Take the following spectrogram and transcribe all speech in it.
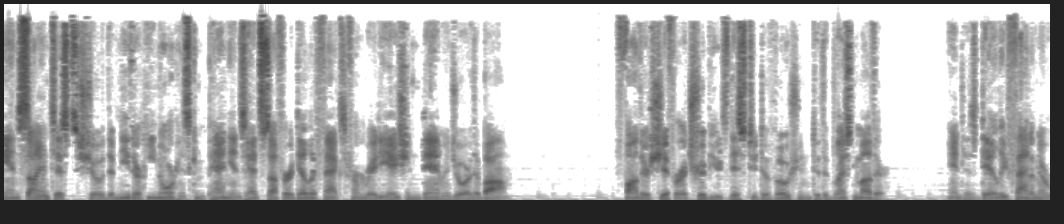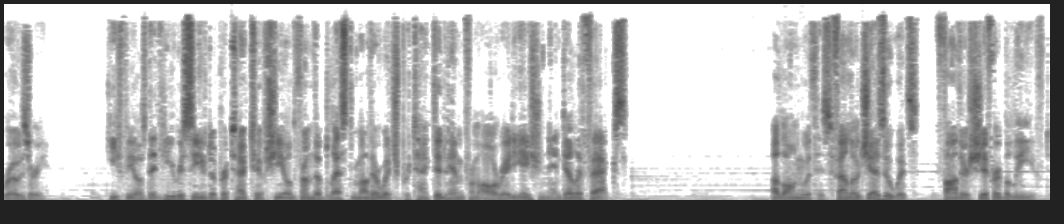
and scientists showed that neither he nor his companions had suffered ill effects from radiation damage or the bomb. Father Schiffer attributes this to devotion to the Blessed Mother and his daily Fatima Rosary. He feels that he received a protective shield from the Blessed Mother which protected him from all radiation and ill effects. Along with his fellow Jesuits, Father Schiffer believed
